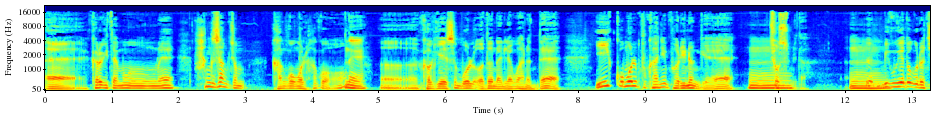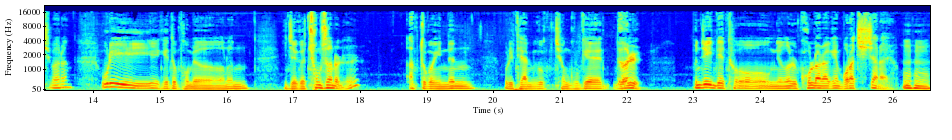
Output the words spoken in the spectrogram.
예, 그렇기 때문에 항상 좀 강공을 하고 네. 어, 거기에서 뭘 얻어내려고 하는데 이 꿈을 북한이 버리는 게 음. 좋습니다. 음. 미국에도 그렇지만은 우리에게도 보면은 이제 그 총선을 앞두고 있는 우리 대한민국 전국에 늘 문재인 대통령을 곤란하게 몰아치잖아요. 음흠.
